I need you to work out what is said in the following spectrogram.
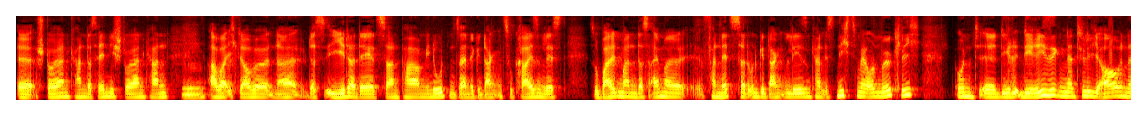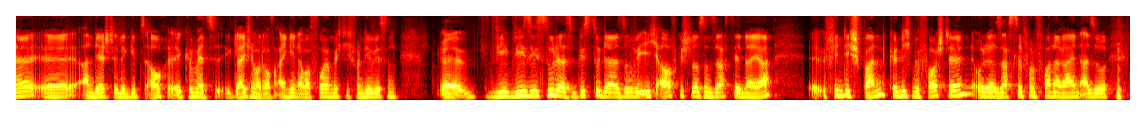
äh, steuern kann, das Handy steuern kann. Mhm. Aber ich glaube, na, dass jeder, der jetzt da ein paar Minuten seine Gedanken zu kreisen lässt, sobald man das einmal äh, vernetzt hat und Gedanken lesen kann, ist nichts mehr unmöglich. Und äh, die, die Risiken natürlich auch, ne, äh, an der Stelle gibt's auch, äh, können wir jetzt gleich nochmal drauf eingehen, aber vorher möchte ich von dir wissen, äh, wie, wie siehst du das? Bist du da so wie ich aufgeschlossen und sagst dir, naja, äh, finde ich spannend, könnte ich mir vorstellen? Oder sagst du von vornherein, also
